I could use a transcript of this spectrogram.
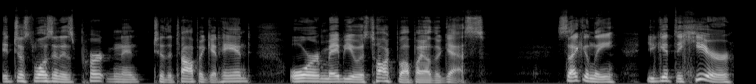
it just wasn't as pertinent to the topic at hand, or maybe it was talked about by other guests. Secondly, you get to hear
